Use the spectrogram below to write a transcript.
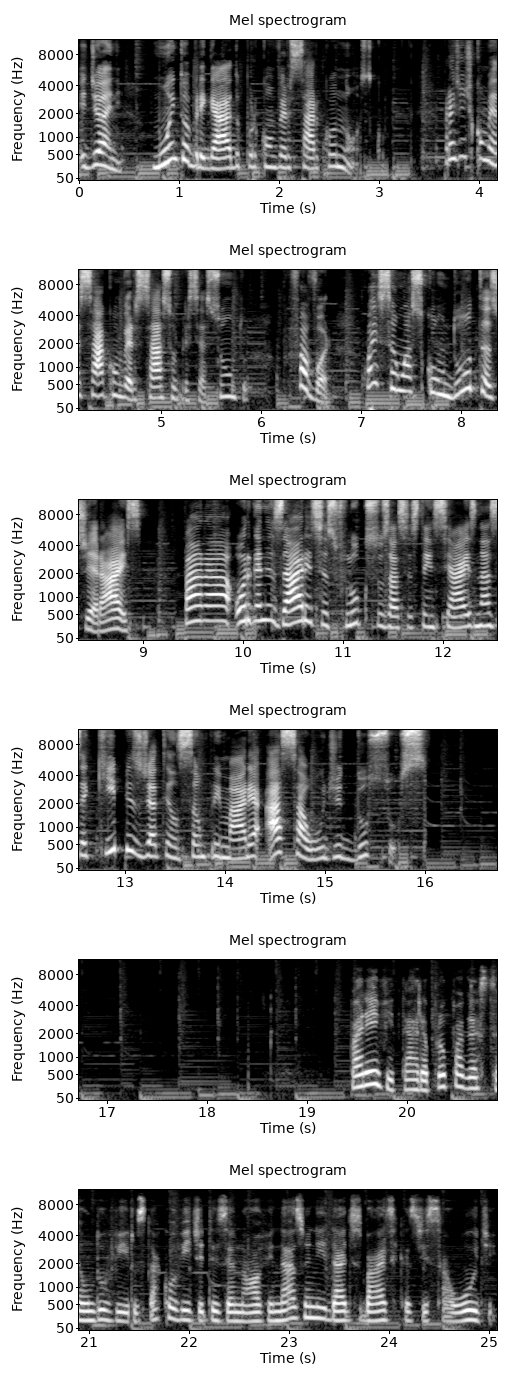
Ediane, muito obrigado por conversar conosco. Para a gente começar a conversar sobre esse assunto, por favor, quais são as condutas gerais para organizar esses fluxos assistenciais nas equipes de atenção primária à saúde do SUS? Para evitar a propagação do vírus da Covid-19 nas unidades básicas de saúde,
